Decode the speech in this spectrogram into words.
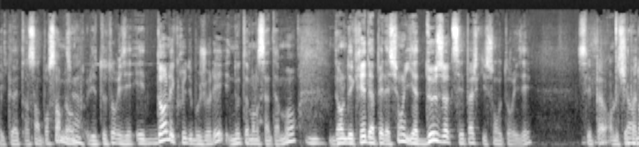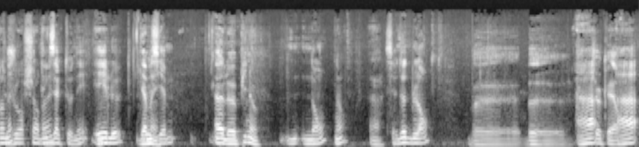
il peut être à 100%, mais on- il est autorisé. Et dans les crus du Beaujolais, et notamment le Saint-Amour, dans le décret d'appellation, il y a deux autres cépages qui sont autorisés. C'est pas, on le sait pas toujours Chardonnay exactement. Et le Gamay. deuxième, Ah, le Pinot. non, Non Ah. c'est notre blanc Be- be- à, Joker. à,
